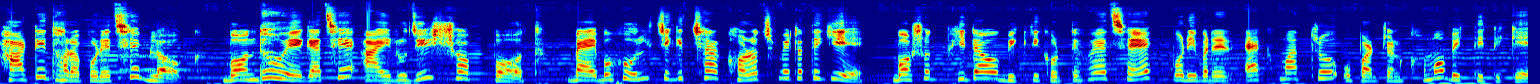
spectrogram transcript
হাটে ধরা পড়েছে ব্লক। বন্ধ হয়ে গেছে আয় রুজির সব পথ। ব্যয়বহুল চিকিৎসার খরচ মেটাতে গিয়ে বসত ভিটাও বিক্রি করতে হয়েছে পরিবারের একমাত্র উপার্জনক্ষম ব্যক্তিটিকে।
